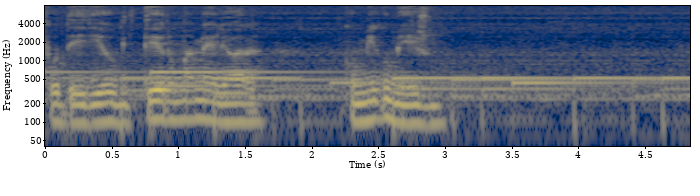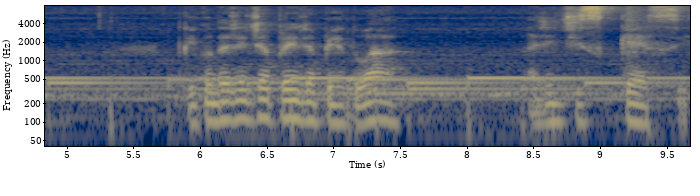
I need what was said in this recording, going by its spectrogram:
poderia obter uma melhora comigo mesmo. Porque quando a gente aprende a perdoar, a gente esquece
